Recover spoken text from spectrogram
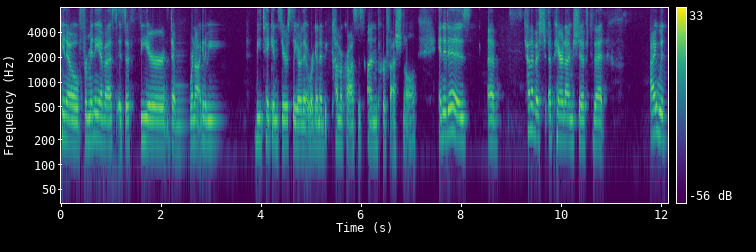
you know, for many of us, it's a fear that we're not going to be be taken seriously or that we're going to come across as unprofessional. And it is a kind of a, a paradigm shift that I would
